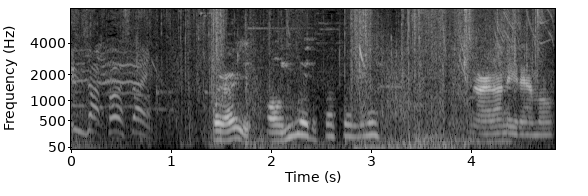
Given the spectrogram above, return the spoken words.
Use that first aid. Where are you? Oh, you way the fuck over there? Alright, I need ammo.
